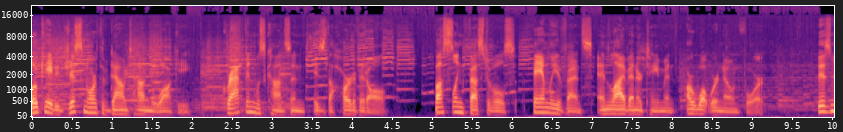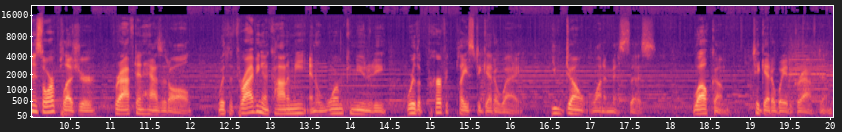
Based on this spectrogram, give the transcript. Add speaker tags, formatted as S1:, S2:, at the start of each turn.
S1: Located just north of downtown Milwaukee, Grafton, Wisconsin is the heart of it all. Bustling festivals, family events, and live entertainment are what we're known for. Business or pleasure, Grafton has it all. With a thriving economy and a warm community, we're the perfect place to get away. You don't want to miss this. Welcome to Getaway to Grafton.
